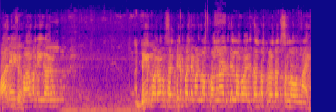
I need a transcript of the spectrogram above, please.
పాలేటి పావని గారు భీమవరం సత్యనపల్లి మండలం పల్నాడు జిల్లా వారి జత ప్రదర్శనలో ఉన్నాయి.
